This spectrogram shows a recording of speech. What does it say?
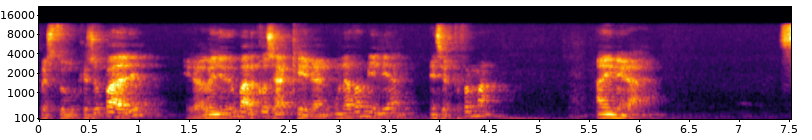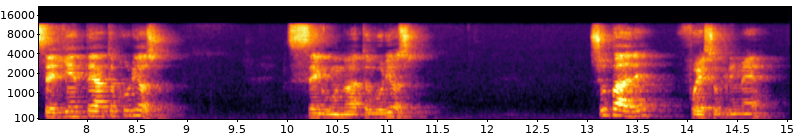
pues tuvo que su padre era dueño de un barco, o sea que eran una familia, en cierta forma, adinerada. Siguiente dato curioso. Segundo dato curioso. Su padre fue su primer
